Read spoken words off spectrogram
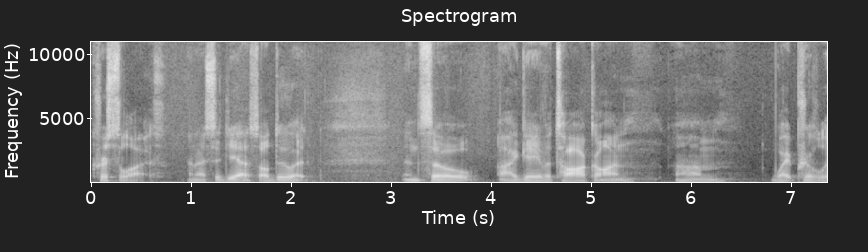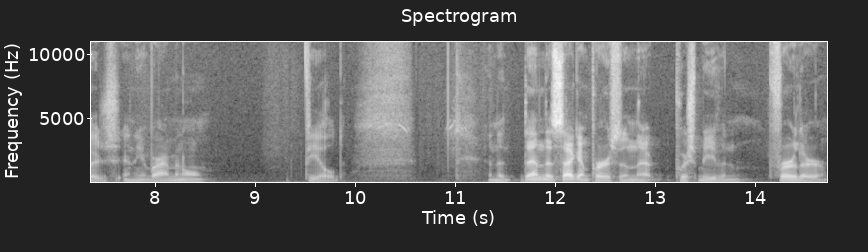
crystallize. And I said, yes, I'll do it. And so I gave a talk on um, white privilege in the environmental field. And the, then the second person that pushed me even further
